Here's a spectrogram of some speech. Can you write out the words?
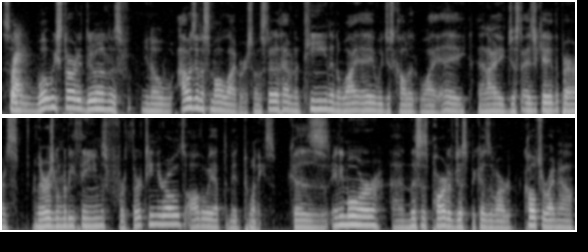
so Right. what we started doing is you know I was in a small library so instead of having a teen and a YA we just called it YA and I just educated the parents. There is going to be themes for 13 year olds all the way up to mid 20s because anymore and this is part of just because of our culture right now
